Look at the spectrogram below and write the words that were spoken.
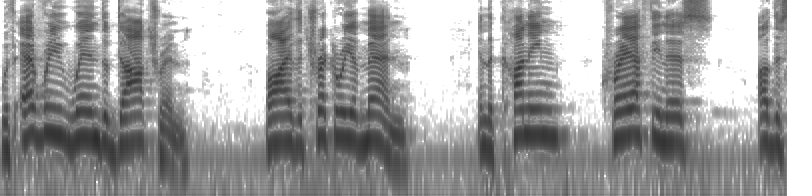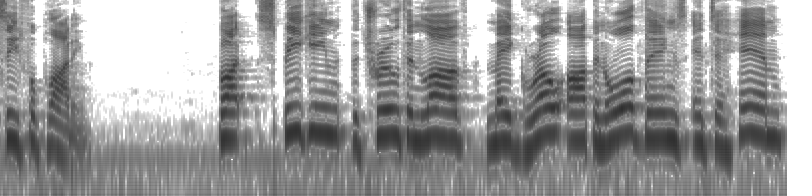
with every wind of doctrine by the trickery of men in the cunning craftiness of deceitful plotting. But speaking the truth in love may grow up in all things into Him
